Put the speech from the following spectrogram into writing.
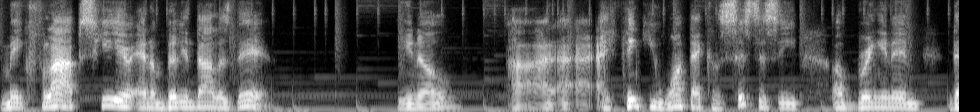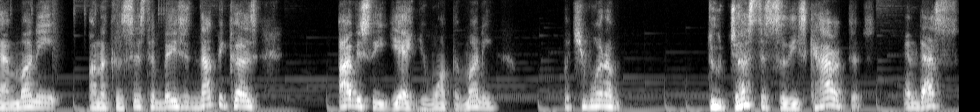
make flops here and a billion dollars there. You know, I, I, I think you want that consistency of bringing in that money on a consistent basis, not because obviously, yeah, you want the money, but you want to do justice to these characters. And that's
